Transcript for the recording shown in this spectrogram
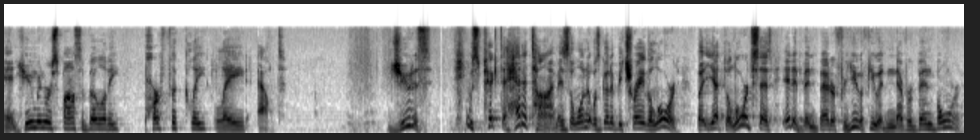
and human responsibility perfectly laid out. Judas, he was picked ahead of time as the one that was going to betray the Lord. But yet the Lord says it had been better for you if you had never been born.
